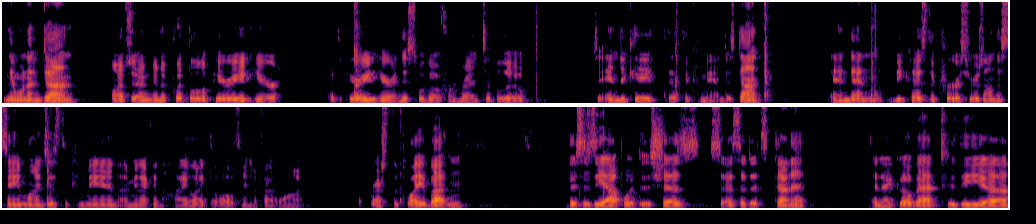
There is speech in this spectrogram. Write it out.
And then when I'm done, watch it, I'm going to put the little period here, put the period here, and this will go from red to blue to indicate that the command is done. And then because the cursor is on the same lines as the command, I mean, I can highlight the whole thing if I want. I press the play button. This is the output. It says, says that it's done it. And I go back to the uh,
